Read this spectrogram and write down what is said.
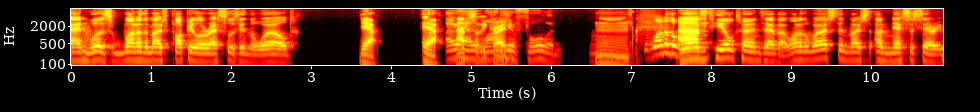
And was one of the most popular wrestlers in the world. Yeah, Oh, absolutely mighty crazy. have fallen. Mm. One of the Um, worst heel turns ever. One of the worst and most unnecessary.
